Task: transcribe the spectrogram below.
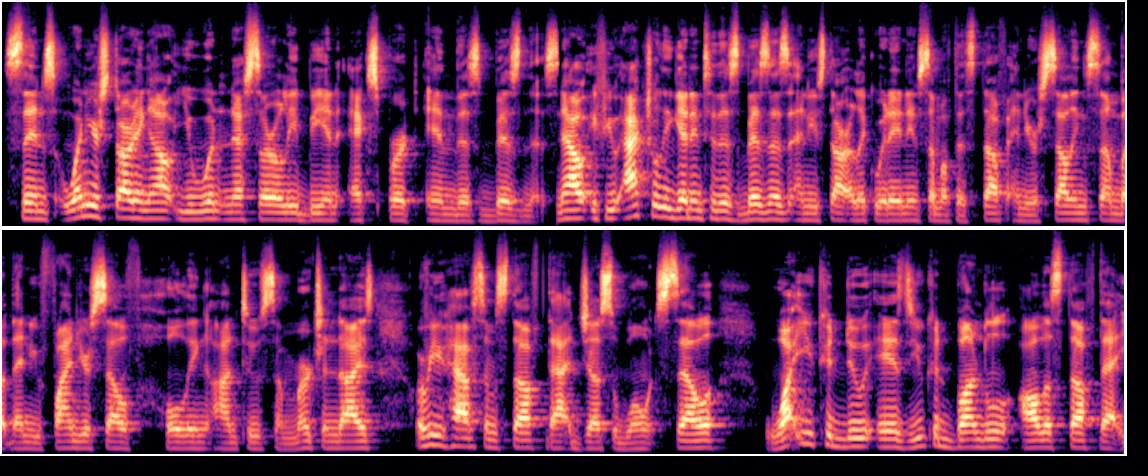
since when you're starting out, you wouldn't necessarily be an expert in this business. Now, if you actually get into this business and you start liquidating some of the stuff and you're selling some, but then you find yourself holding onto some merchandise, or if you have some stuff that just won't sell, what you could do is you could bundle all the stuff that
